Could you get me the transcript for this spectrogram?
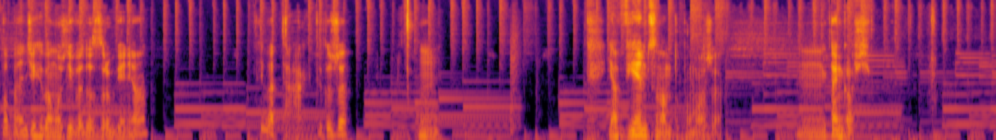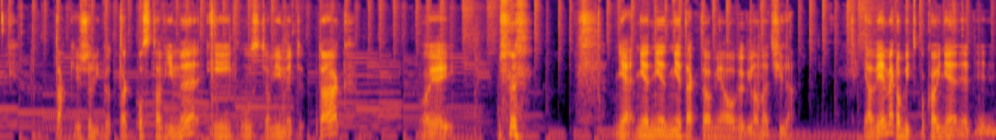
To będzie chyba możliwe do zrobienia. Chyba tak, tylko że... Hmm. Ja wiem, co nam tu pomoże. Mm, ten gość. Tak, jeżeli go tak postawimy i ustawimy to tak. Ojej. nie, nie, nie, nie tak to miało wyglądać. Chwila. Ja wiem, jak robić spokojnie. Nie, nie,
